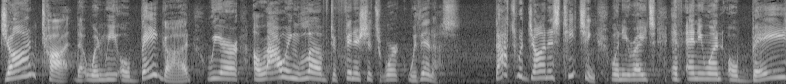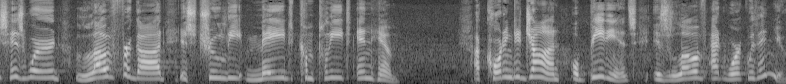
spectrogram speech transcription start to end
John taught that when we obey God, we are allowing love to finish its work within us. That's what John is teaching when he writes, If anyone obeys his word, love for God is truly made complete in him. According to John, obedience is love at work within you.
